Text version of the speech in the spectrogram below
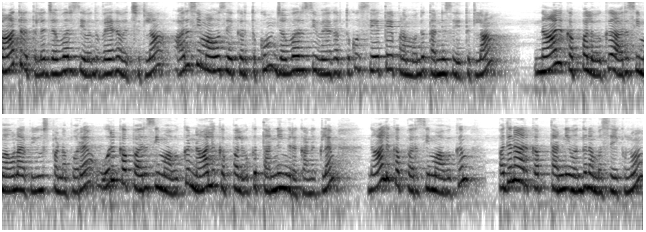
பாத்திரத்தில் ஜவ்வரிசியை வந்து வேக வச்சுக்கலாம். அரிசி மாவு சேர்க்கறதுக்கும் ஜவ்வரிசி வேகிறதுக்கும் சேர்த்தே இப்போ நம்ம வந்து தண்ணி சேர்த்துக்கலாம். நாலு கப் அளவுக்கு அரிசி மாவு நான் இப்போ யூஸ் பண்ண போகிறேன் ஒரு கப் அரிசி மாவுக்கு நாலு கப் அளவுக்கு தண்ணிங்கிற கணக்கில் நாலு கப் அரிசி மாவுக்கு பதினாறு கப் தண்ணி வந்து நம்ம சேர்க்கணும்.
